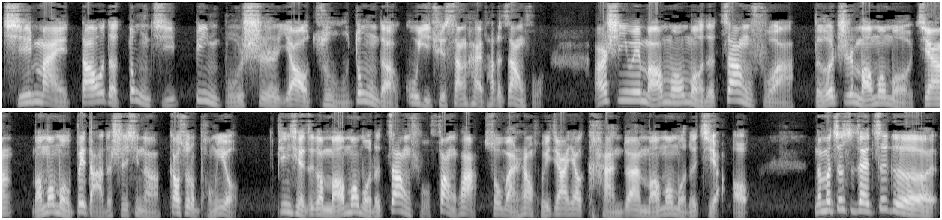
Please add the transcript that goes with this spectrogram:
其买刀的动机并不是要主动的故意去伤害她的丈夫，而是因为毛某某的丈夫啊，得知毛某某将毛某某被打的事情呢，告诉了朋友，并且这个毛某某的丈夫放话说晚上回家要砍断毛某某的脚。那么这是在这个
